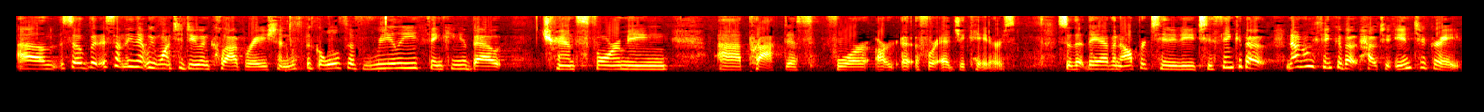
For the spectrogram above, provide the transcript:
Um, so, but it's something that we want to do in collaboration with the goals of really thinking about transforming uh, practice for, our, uh, for educators so that they have an opportunity to think about, not only think about how to integrate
